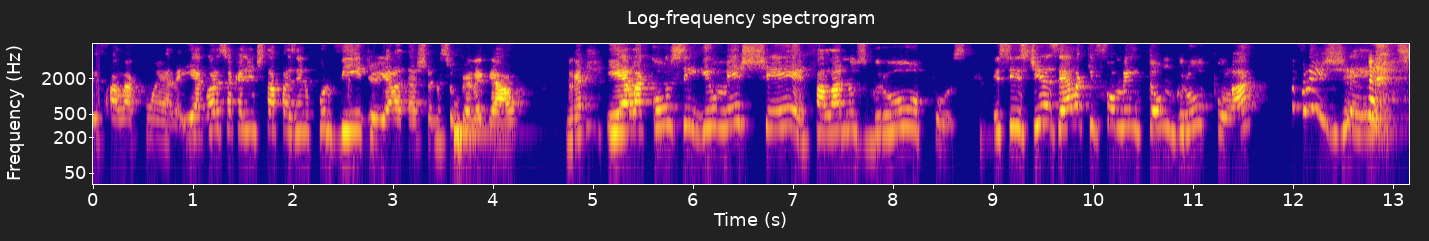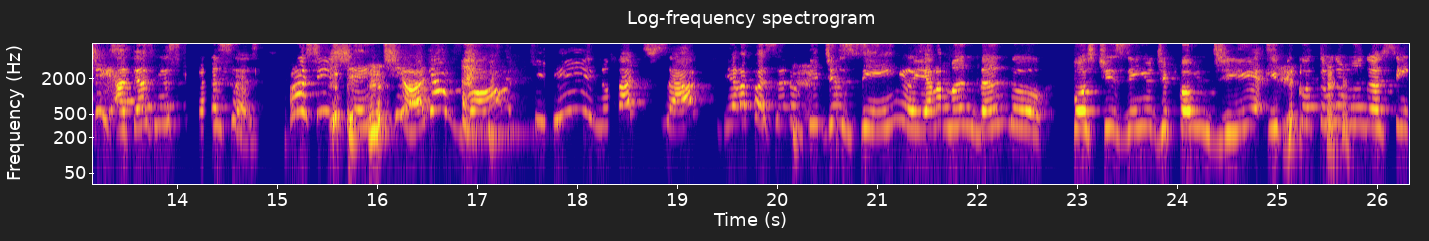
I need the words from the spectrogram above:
e falar com ela. E agora só que a gente está fazendo por vídeo e ela está achando super legal. Né? E ela conseguiu mexer, falar nos grupos. Esses dias ela que fomentou um grupo lá. Eu falei, gente, até as minhas crianças Falei assim, gente, olha a avó aqui no WhatsApp. E ela passando videozinho e ela mandando postzinho de bom dia. E ficou todo mundo assim.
